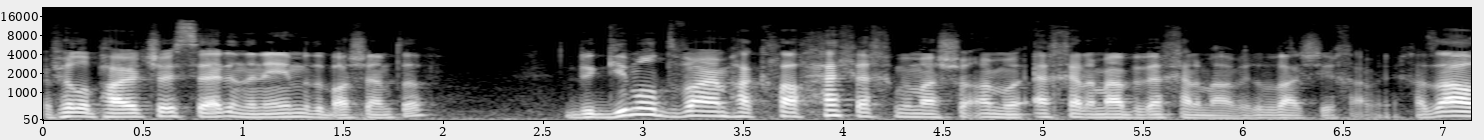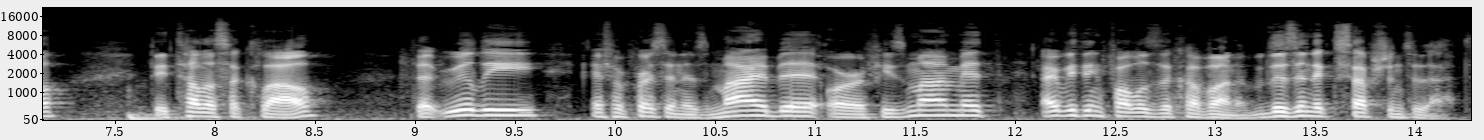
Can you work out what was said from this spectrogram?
Parich said in the name of the Baal Shem. Begimel dvarim haklal hefech mimasha amru echad amar bevechad amar Chazal, they tell us a klal that really, if a person is marbit or if he's mamit, everything follows the kavana. But there's an exception to that.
